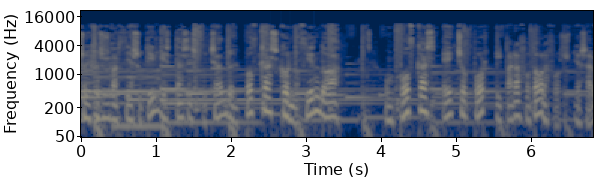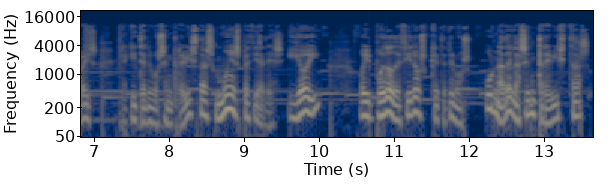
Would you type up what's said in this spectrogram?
Soy Jesús García Sutil y estás escuchando el podcast Conociendo a, un podcast hecho por y para fotógrafos. Ya sabéis que aquí tenemos entrevistas muy especiales y hoy, hoy puedo deciros que tenemos una de las entrevistas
